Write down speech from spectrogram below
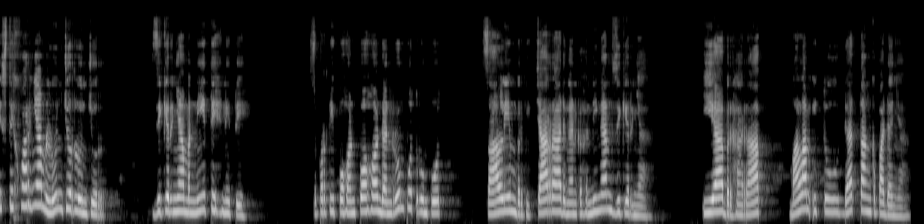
Istighfarnya meluncur-luncur, zikirnya menitih-nitih seperti pohon-pohon dan rumput-rumput, Salim berbicara dengan keheningan zikirnya. Ia berharap malam itu datang kepadanya.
